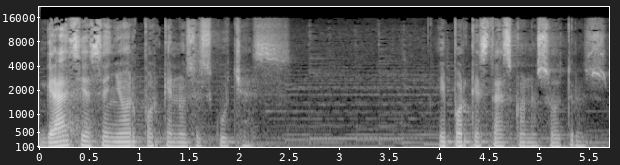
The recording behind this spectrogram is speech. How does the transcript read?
Gracias Señor porque nos escuchas y porque estás con nosotros.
